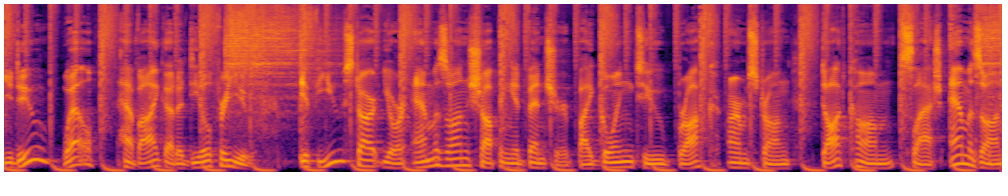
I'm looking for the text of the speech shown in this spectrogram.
You do? Well, have I got a deal for you. If you start your Amazon shopping adventure by going to brockarmstrong.com slash Amazon,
